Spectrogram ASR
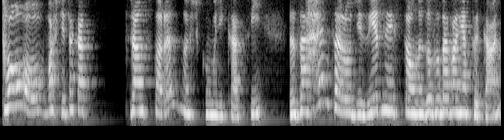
to właśnie taka transparentność komunikacji zachęca ludzi z jednej strony do zadawania pytań,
